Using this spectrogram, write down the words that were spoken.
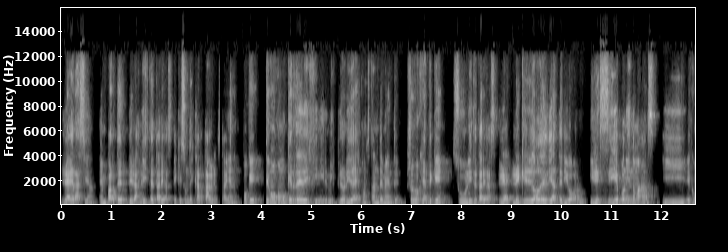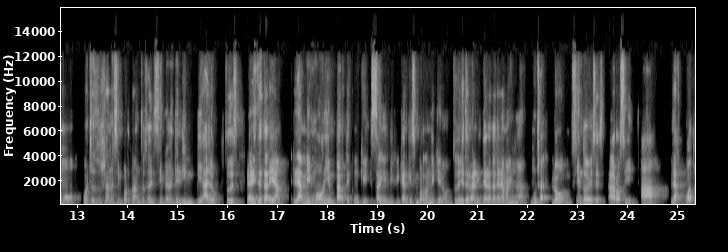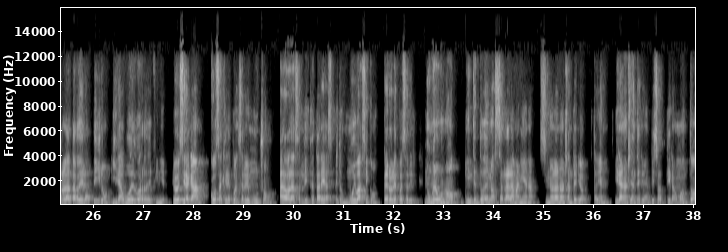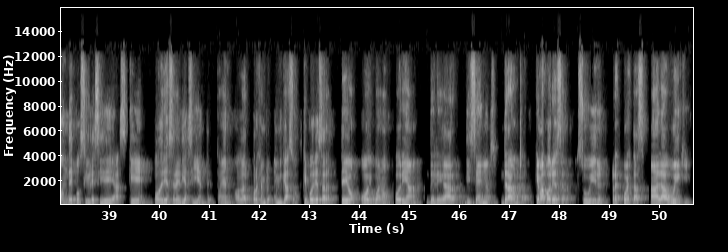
la gracia, en parte de las listas de tareas, es que son descartables, ¿está bien? Porque tengo como que redefinir mis prioridades constantemente. Yo veo gente que su lista de tareas le, quedó del día anterior y le sigue poniendo más y es como, guacho, eso ya no es importante, o sea, simplemente limpialo. Entonces, la lista de tarea, la memoria en parte como que sabe identificar qué es importante y qué no. Entonces, esta era la lista de la tarea de la mañana, mucha, luego cientos de veces, agarro así a las 4 de la tarde la tiro y la vuelvo a redefinir. Le voy a decir acá cosas que les pueden servir mucho a la hora de hacer lista de tareas. Esto es muy básico, pero les puede servir. Número uno, intento de no hacerla a la mañana, sino la noche anterior, ¿está bien? Y la noche anterior empiezo a tirar un montón de posibles ideas que podría ser el día siguiente, ¿está bien? A ver, por ejemplo, en mi caso, ¿qué podría ser Teo hoy? Bueno, podría delegar diseños Dragon Chat. ¿Qué más podría hacer? Subir respuestas a la wiki.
